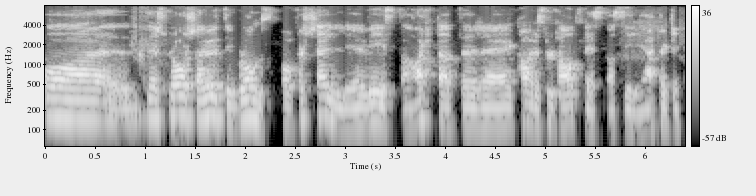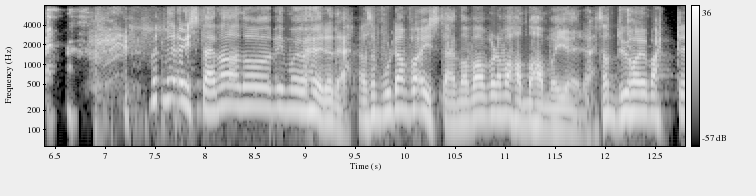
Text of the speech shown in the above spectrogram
og det slår seg ut i blomst på forskjellige vis, da, alt etter hva resultatlista sier men, men Øystein, nå, vi må jo høre det. Altså, hvordan var Øystein og hvordan var han og han å gjøre? Du har jo vært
